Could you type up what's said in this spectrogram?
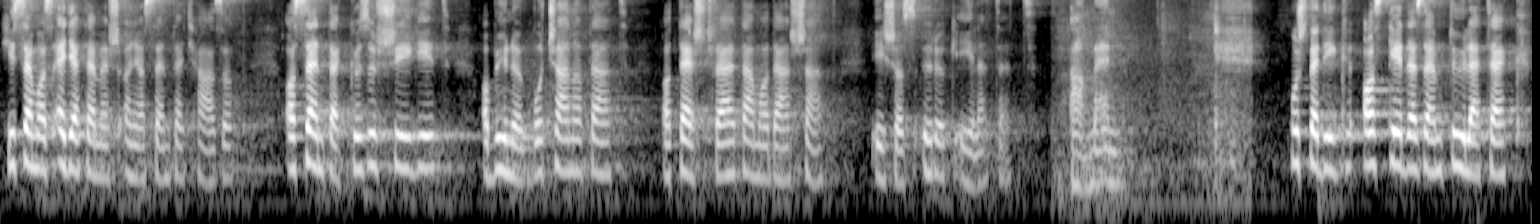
Hiszem az egyetemes Anya Szent Egyházat a szentek közösségét, a bűnök bocsánatát, a test feltámadását és az örök életet. Amen. Most pedig azt kérdezem tőletek,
